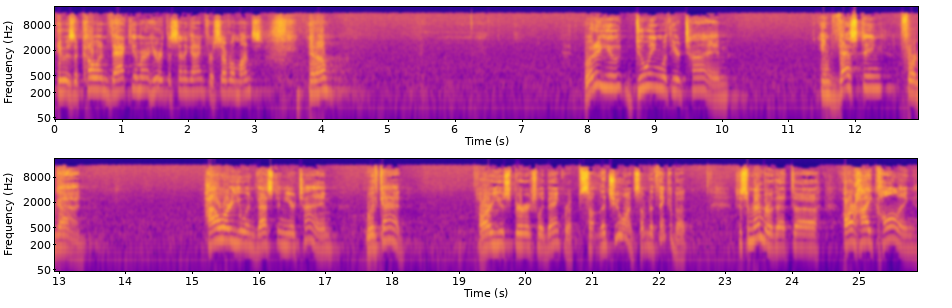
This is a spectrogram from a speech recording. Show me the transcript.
He was the Cohen vacuumer here at the synagogue for several months. You know? What are you doing with your time investing for God? How are you investing your time with God? Are you spiritually bankrupt? Something to chew on, something to think about. Just remember that uh, our high calling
